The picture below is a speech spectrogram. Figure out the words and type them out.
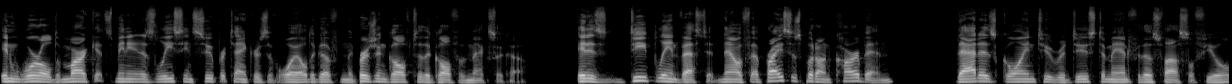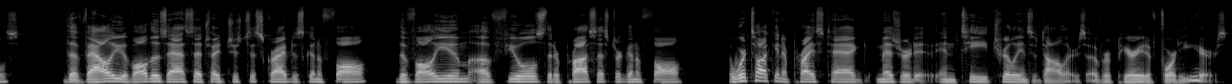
in world markets, meaning it is leasing super tankers of oil to go from the Persian Gulf to the Gulf of Mexico. It is deeply invested. Now, if a price is put on carbon, that is going to reduce demand for those fossil fuels. The value of all those assets I just described is going to fall. The volume of fuels that are processed are going to fall. And we're talking a price tag measured in T trillions of dollars over a period of 40 years.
